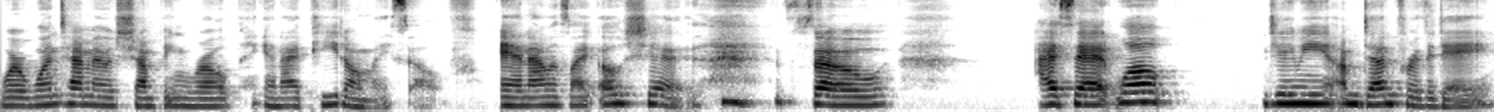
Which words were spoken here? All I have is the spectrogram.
where one time I was jumping rope and I peed on myself. And I was like, oh shit. so I said, well, Jamie, I'm done for the day.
